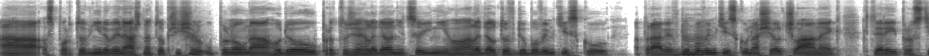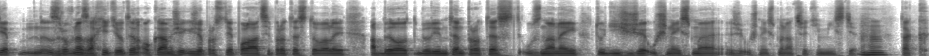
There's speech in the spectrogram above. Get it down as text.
a sportovní novinář na to přišel hmm. úplnou náhodou, protože hledal něco jiného a hledal to v dobovém tisku a právě v dobovém mm-hmm. tisku našel článek, který prostě zrovna zachytil ten okamžik, že prostě Poláci protestovali a bylo, byl jim ten protest uznaný, tudíž, že už nejsme, že už nejsme na třetím místě. Mm-hmm. Tak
